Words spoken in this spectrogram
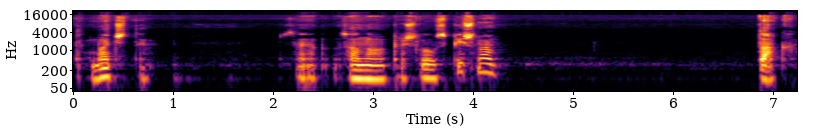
Так, бачите, все заново пройшло успішно. Так.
